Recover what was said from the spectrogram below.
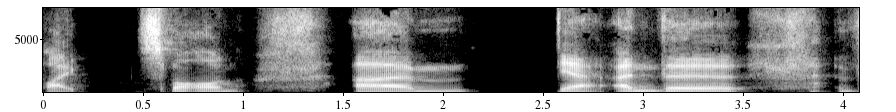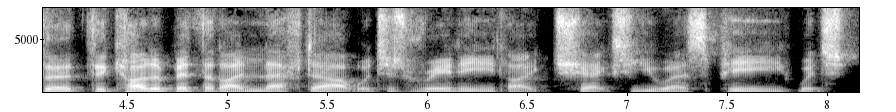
like spot on. Um, yeah, and the the the kind of bit that I left out, which is really like Cheqd's USP, which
